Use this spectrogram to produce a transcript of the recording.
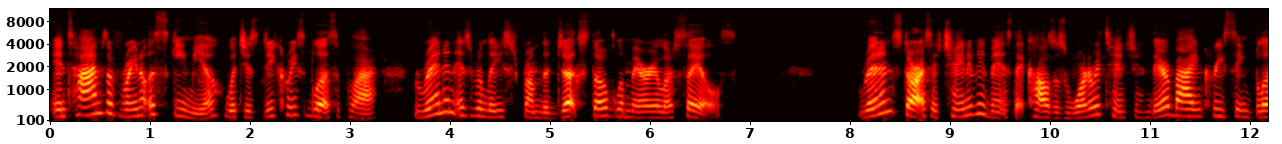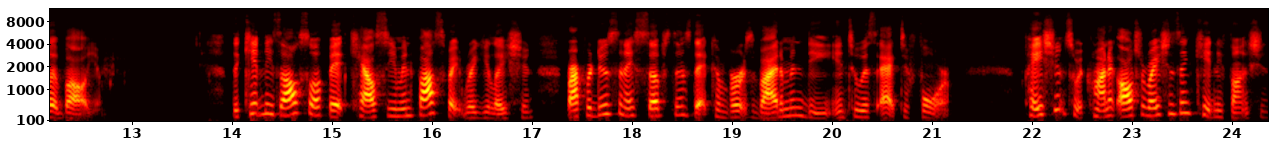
In times of renal ischemia, which is decreased blood supply, renin is released from the juxtaglomerular cells. Renin starts a chain of events that causes water retention, thereby increasing blood volume. The kidneys also affect calcium and phosphate regulation by producing a substance that converts vitamin D into its active form. Patients with chronic alterations in kidney function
